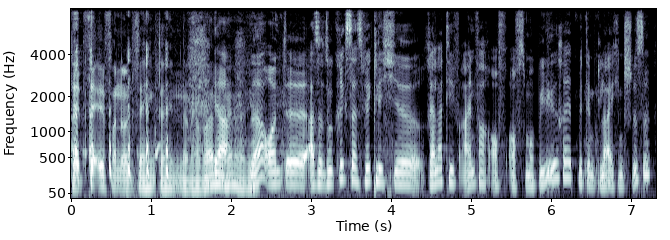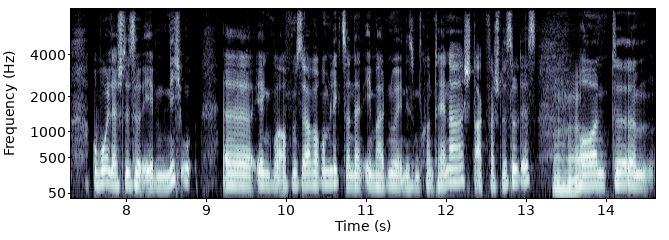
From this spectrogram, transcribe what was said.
Der Zettel von uns, der hängt da hinten an der Wand. Ja, ne? ne? und äh, also du kriegst das wirklich äh, relativ einfach auf, aufs Mobilgerät mit dem gleichen Schlüssel, obwohl der Schlüssel eben nicht äh, irgendwo auf dem Server rumliegt, sondern eben halt nur in diesem Container stark verschlüsselt ist. Mhm. Und ähm,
